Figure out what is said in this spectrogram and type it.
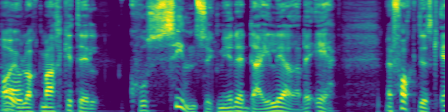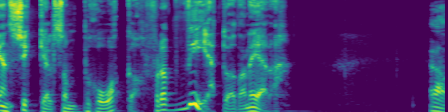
har jo lagt merke til hvor sinnssykt mye det er deiligere det er med faktisk en sykkel som bråker. For da vet du at han er der. Ja.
